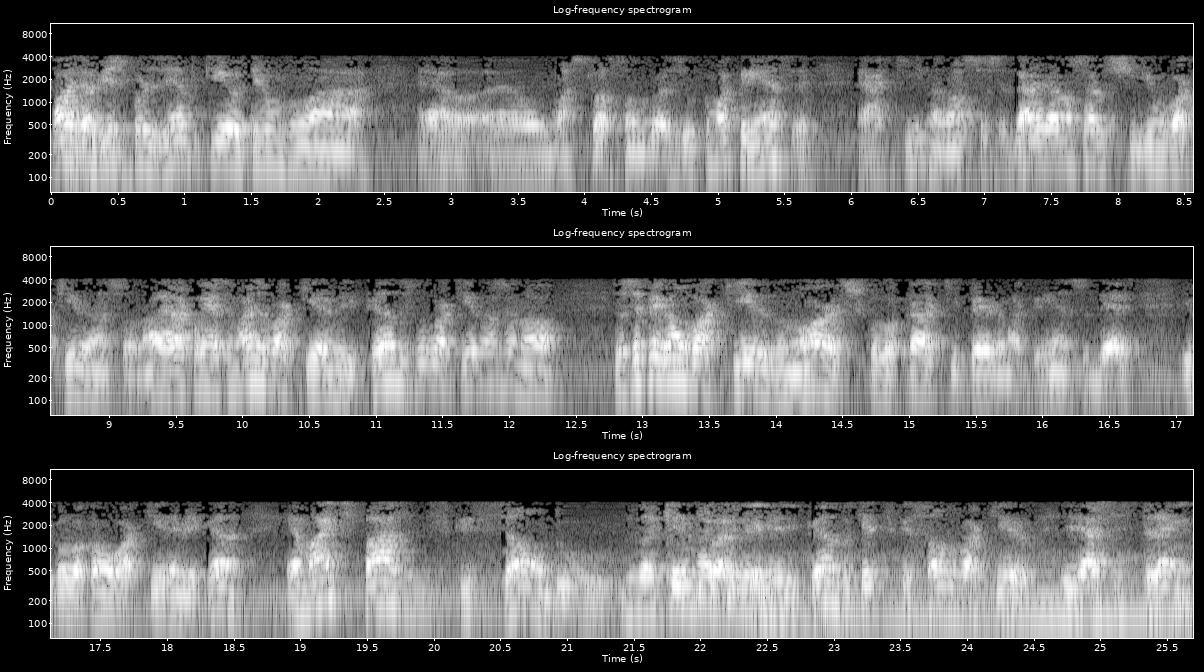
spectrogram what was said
Olha, já visto, por exemplo, que eu tenho uma, é, é uma situação no Brasil que uma criança é aqui na nossa sociedade, ela não sabe distinguir um vaqueiro nacional, ela conhece mais um vaqueiro americano do que um vaqueiro nacional. Se você pegar um vaqueiro do norte, colocar aqui perto de uma criança sudeste, e colocar um vaqueiro americano, é mais fácil a descrição do, do vaqueiro, do vaqueiro americano do que a descrição do vaqueiro. Ele acha estranho,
